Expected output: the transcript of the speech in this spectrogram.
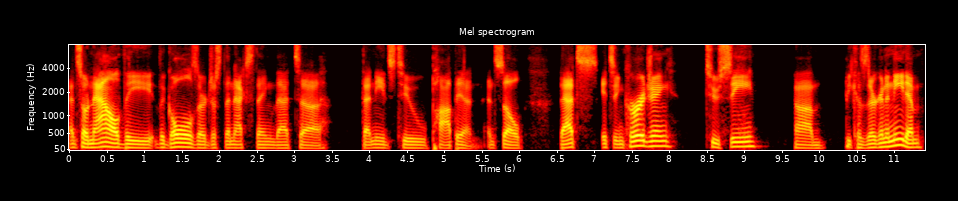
And so now the the goals are just the next thing that uh that needs to pop in. And so that's it's encouraging to see um because they're going to need him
